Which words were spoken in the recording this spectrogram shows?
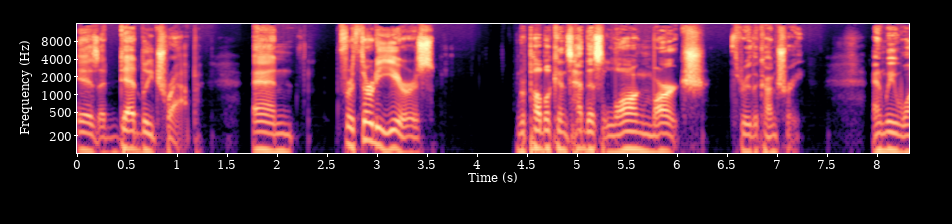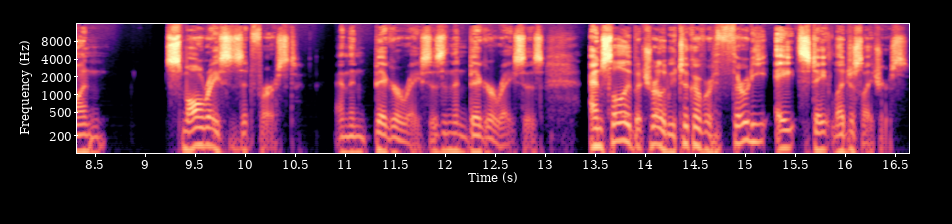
is a deadly trap. And for 30 years, Republicans had this long march through the country. And we won small races at first, and then bigger races, and then bigger races. And slowly but surely, we took over 38 state legislatures.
